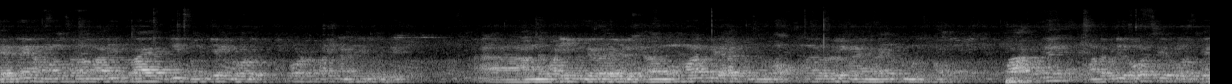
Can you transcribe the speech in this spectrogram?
ஏற்கனவே நம்ம வந்து சொன்ன மாதிரி தொள்ளாயிரத்தி தொண்ணூற்றி ஏழு ரோடு போடுற பணி நடந்துட்டு இருக்கு. அந்த பணி மிக விரைவில் மூணு மாதத்தில் இறக்கி வச்சிருக்கோம் மூணு விரைவில் நிறைவேற்றி முடிச்சிருக்கோம். பார்த்து மற்றபடி ரோட் சைடு ஒர்க்கு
